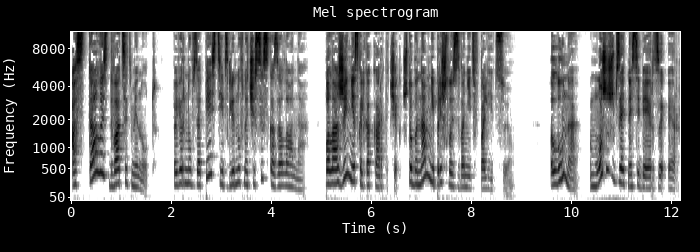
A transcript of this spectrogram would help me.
«Осталось двадцать минут», — повернув запястье и взглянув на часы, сказала она. «Положи несколько карточек, чтобы нам не пришлось звонить в полицию». «Луна, можешь взять на себя РЗР?»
